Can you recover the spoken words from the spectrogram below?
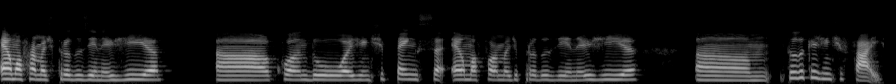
é uma forma de produzir energia. Uh, quando a gente pensa, é uma forma de produzir energia. Um, tudo que a gente faz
